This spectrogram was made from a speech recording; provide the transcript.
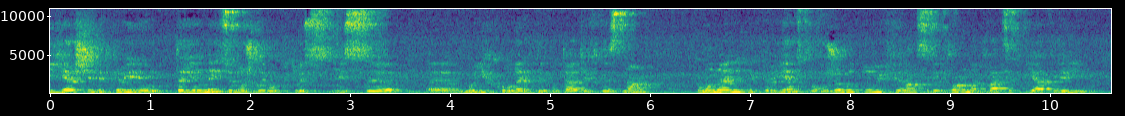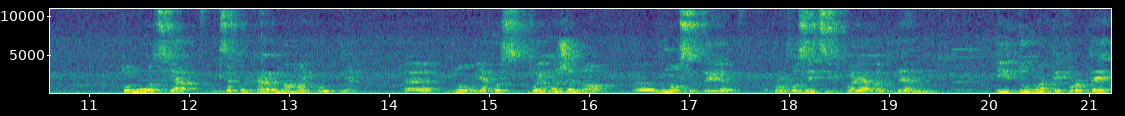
І я ще відкрию таємницю, можливо, хтось із е, е, моїх колег-депутатів не знав. Комунальні підприємства вже готують фінансовий план на 25 рік. Тому ось я закликаю на майбутнє е, ну, якось виважено вносити пропозиції в порядок денний і думати про те,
